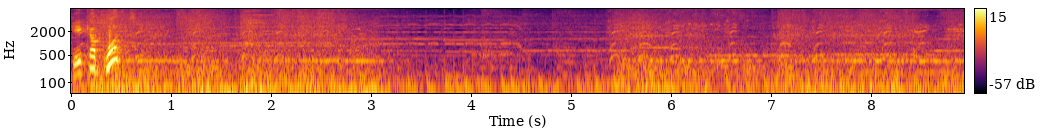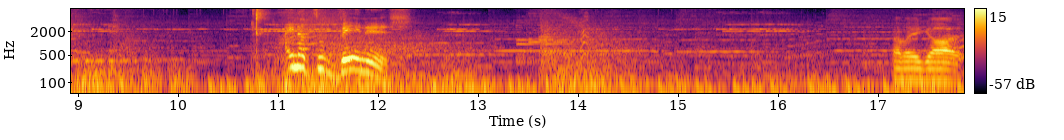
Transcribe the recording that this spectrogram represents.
Geh kaputt! Einer zu wenig. Aber egal.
